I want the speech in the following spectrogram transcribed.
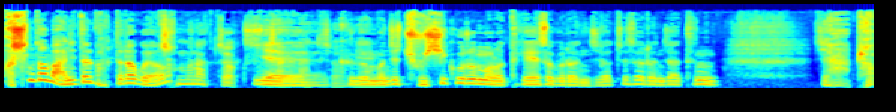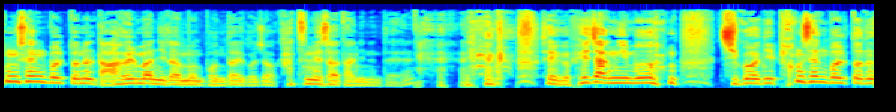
훨씬 더 많이들 받더라고요. 천문학적 숫자를 예, 받죠. 그건 예. 먼저 주식으로 뭘 어떻게 해서 그런지 어째서 그런지 하여튼 야 평생 벌 돈을 나흘만 일하면 본다 이거죠. 같은 회사 다니는데 그 회장님은 직원이 평생 벌 돈을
